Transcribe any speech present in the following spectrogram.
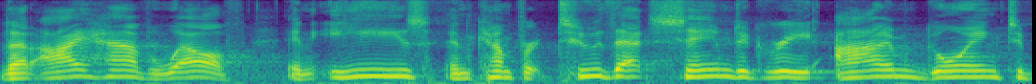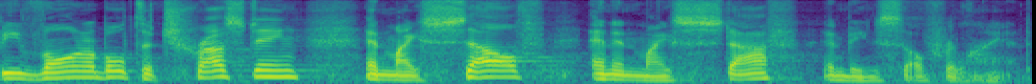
that I have wealth and ease and comfort, to that same degree, I'm going to be vulnerable to trusting in myself and in my stuff and being self reliant.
